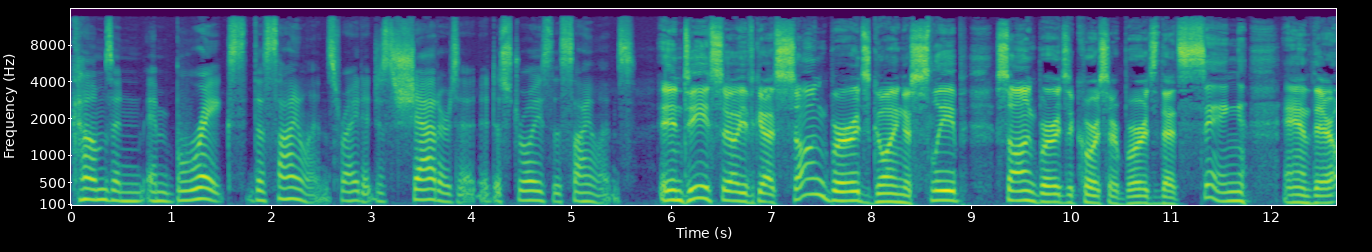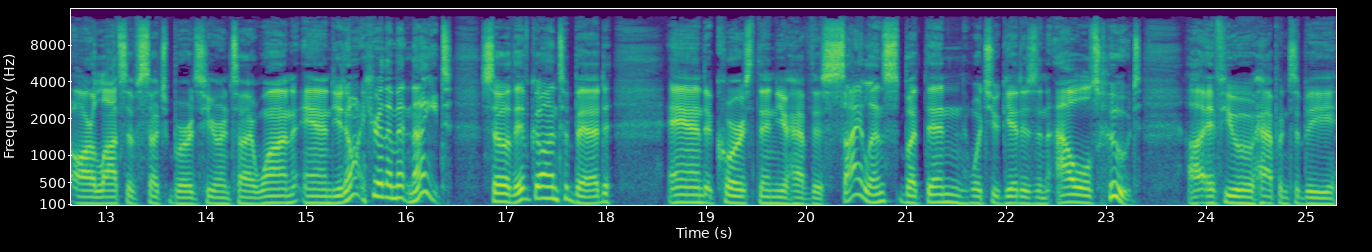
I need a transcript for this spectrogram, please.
comes and, and breaks the silence, right? It just shatters it, it destroys the silence. Indeed. So you've got songbirds going asleep. Songbirds, of course, are birds that sing, and there are lots of such birds here in Taiwan, and you don't hear them at night. So they've gone to bed. And of course, then you have this silence, but then what you get is an owl's hoot. Uh, if you happen to be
